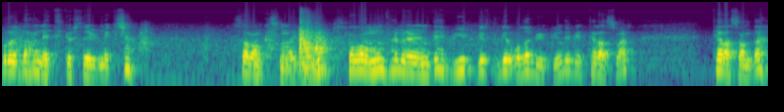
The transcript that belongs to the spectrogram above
Burayı daha net gösterebilmek için salon kısmına girelim. Salonun hemen önünde büyük bir bir oda büyüklüğünde bir teras var. Terasanda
